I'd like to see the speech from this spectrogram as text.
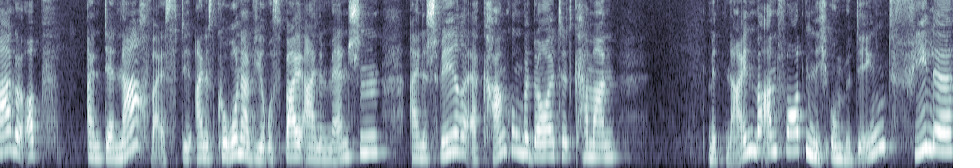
Frage, ob ein, der Nachweis eines Coronavirus bei einem Menschen eine schwere Erkrankung bedeutet, kann man mit Nein beantworten, nicht unbedingt. Viele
